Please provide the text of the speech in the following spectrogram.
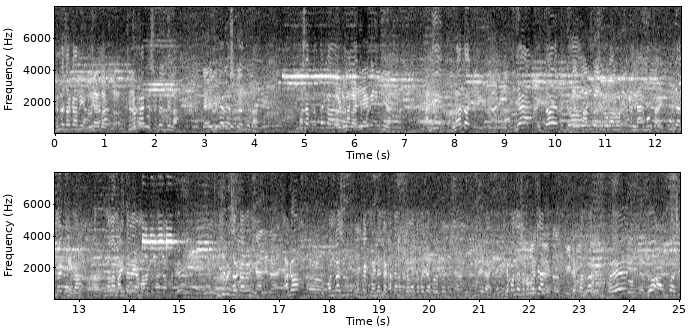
केंद्र सरकारने शेड्यूल ट्राईबचा स्टेटस दिला. शेड्यूल ट्राईबचा स्टेटस दिला. अशा प्रत्येक राज्याची परिस्थिती आहे. आणि मुळातच या इथं जो आदिवासी लोकांवर अन्याय होत आहे तो म्हणजे अन्याय कोणता? आता तुम्हाला माहीत आहे या महाराष्ट्र बी जे पी सरकारने मागं पंधराशे रुपये प्रत्येक महिलांच्या खात्यामध्ये जमा करण्याचा प्रयत्न दिलेला आहे. हे पंधराशे रुपये आले. हे पंधराशे रुपये जो आदिवासी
